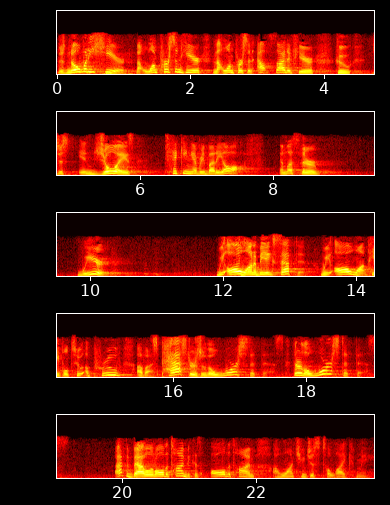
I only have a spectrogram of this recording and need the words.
There's nobody here, not one person here, not one person outside of here, who just enjoys ticking everybody off, unless they're weird. We all want to be accepted. We all want people to approve of us. Pastors are the worst at this. They're the worst at this. I have to battle it all the time because all the time I want you just to like me.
